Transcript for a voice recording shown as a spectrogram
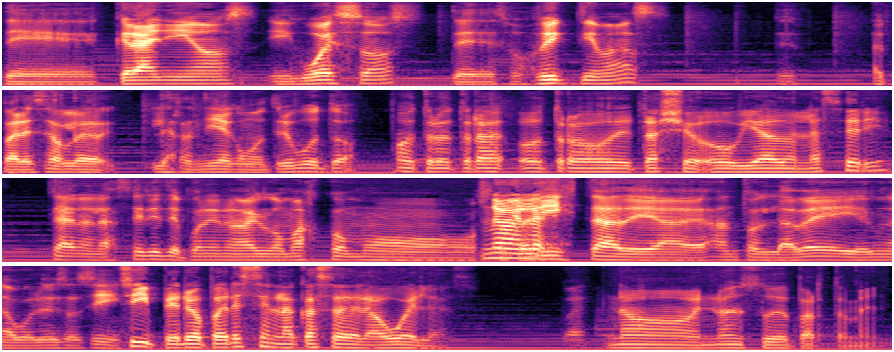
de cráneos y huesos de sus víctimas. Eh, Al parecer le- les rendía como tributo. Otro, otro detalle obviado en la serie. Claro, en la serie te ponen algo más como No, la- satanista de ah, Anton LaVey, alguna boludez así. Sí, pero aparece en la casa de la abuela. Bueno. No, no en su departamento.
